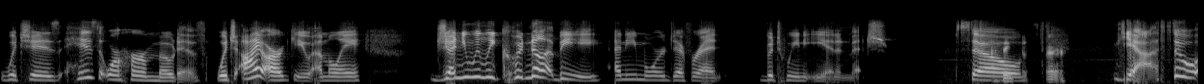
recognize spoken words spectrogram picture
which is his or her motive, which I argue, Emily, genuinely could not be any more different between Ian and Mitch. So think that's fair. yeah. So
